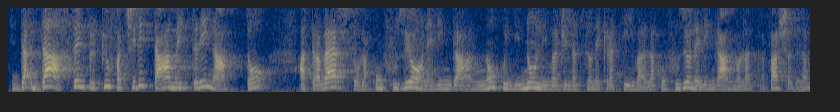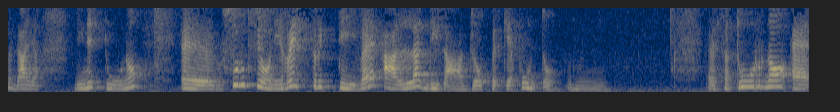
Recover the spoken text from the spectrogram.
dà sempre più facilità a mettere in atto attraverso la confusione e l'inganno, quindi non l'immaginazione creativa, la confusione e l'inganno, l'altra fascia della medaglia di Nettuno, eh, soluzioni restrittive al disagio, perché appunto mh, eh, Saturno è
